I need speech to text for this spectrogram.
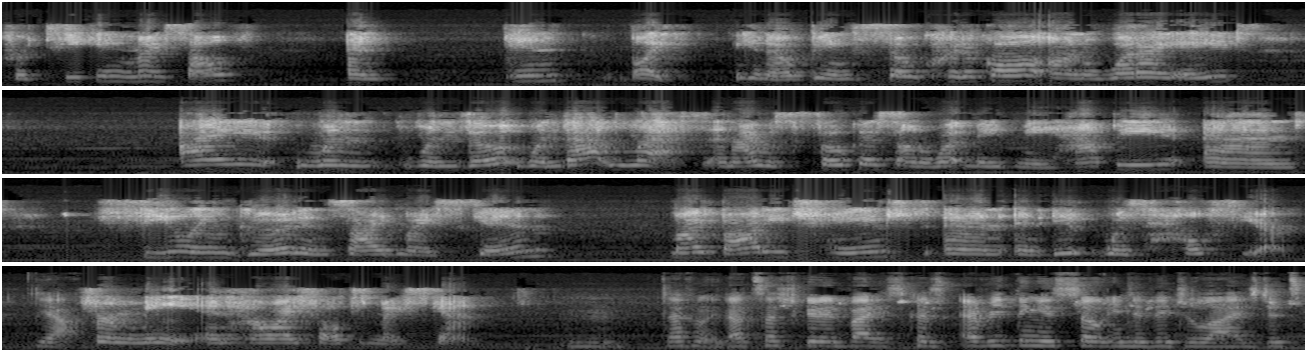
critiquing myself and pin like you know being so critical on what i ate i when when the, when that left and i was focused on what made me happy and feeling good inside my skin my body changed and and it was healthier Yeah. for me and how I felt in my skin. Definitely, that's such good advice because everything is so individualized. It's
